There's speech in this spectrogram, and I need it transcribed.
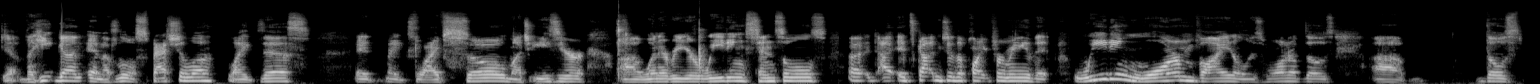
yeah, the heat gun and a little spatula like this. It makes life so much easier uh, whenever you're weeding stencils. Uh, it's gotten to the point for me that weeding warm vinyl is one of those uh, those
